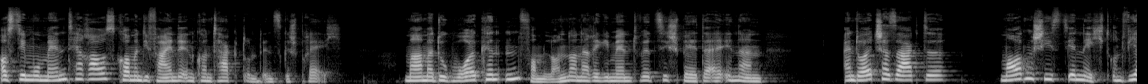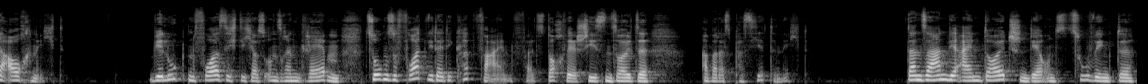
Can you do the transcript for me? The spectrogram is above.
Aus dem Moment heraus kommen die Feinde in Kontakt und ins Gespräch. Marmaduke Walkington vom Londoner Regiment wird sich später erinnern. Ein Deutscher sagte, Morgen schießt ihr nicht und wir auch nicht. Wir lugten vorsichtig aus unseren Gräben, zogen sofort wieder die Köpfe ein, falls doch wer schießen sollte, aber das passierte nicht. Dann sahen wir einen Deutschen, der uns zuwinkte,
